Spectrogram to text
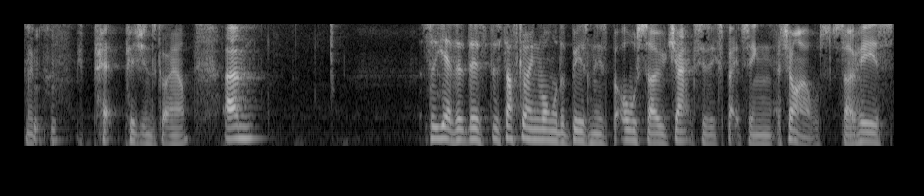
Pet pigeons got out. Um, so yeah, there's there's stuff going wrong with the business, but also Jax is expecting a child. So his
